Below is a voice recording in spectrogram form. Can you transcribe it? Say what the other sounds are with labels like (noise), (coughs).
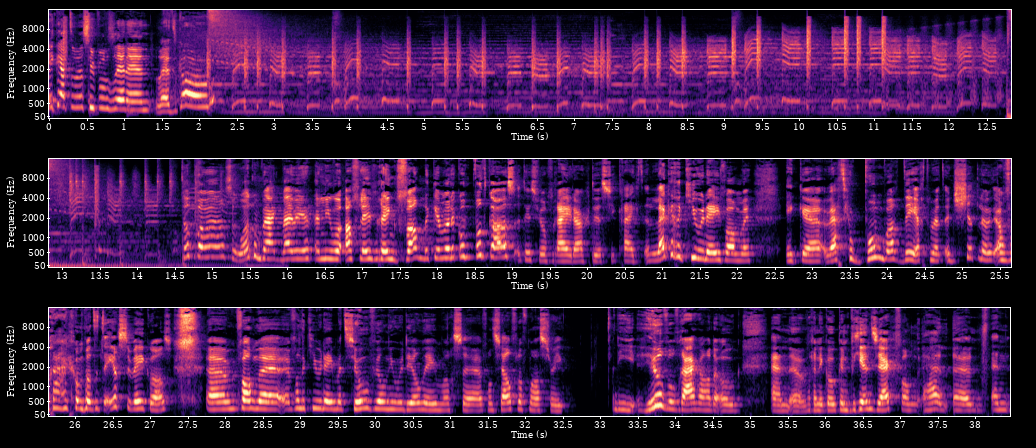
Ik heb er weer super zin in. Let's go! Toppers, welkom back bij weer een nieuwe aflevering van de Kim podcast. Het is weer vrijdag, dus je krijgt een lekkere Q&A van me. Ik uh, werd gebombardeerd met een shitload aan vragen, (laughs) omdat het de eerste week was um, van, uh, van de Q&A met zoveel nieuwe deelnemers uh, van Self Love Mastery die heel veel vragen hadden ook. En waarin ik ook in het begin zeg van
